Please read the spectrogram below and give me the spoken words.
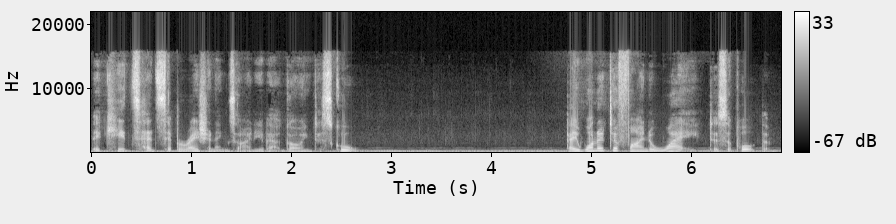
Their kids had separation anxiety about going to school. They wanted to find a way to support them.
